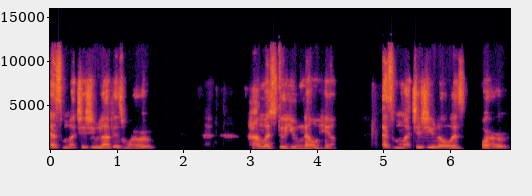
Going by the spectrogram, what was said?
As much as you love his word. How much do you know him? As much as you know his word.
